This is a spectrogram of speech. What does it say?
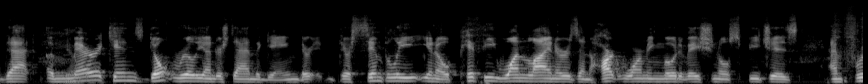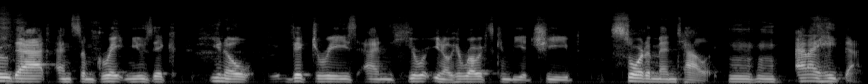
that Americans don't really understand the game. They're they're simply, you know, pithy one-liners and heartwarming motivational speeches, and through that and some great music, you know, victories and hero, you know, heroics can be achieved sort of mentality. Mm-hmm. And I hate that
